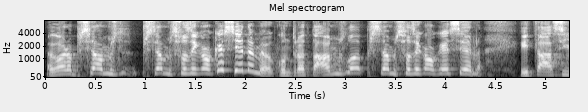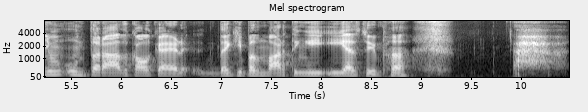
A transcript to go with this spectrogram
Agora precisamos de, precisamos de fazer qualquer cena, meu. Contratámos-la, precisamos de fazer qualquer cena. E está assim um, um tarado qualquer da equipa de marketing e, e é do tipo, ah,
